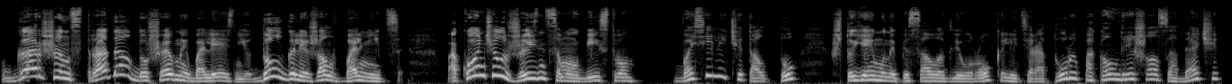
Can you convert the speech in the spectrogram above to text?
Гаршин страдал душевной болезнью, долго лежал в больнице, покончил жизнь самоубийством. Василий читал то, что я ему написала для урока литературы, пока он решал задачи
